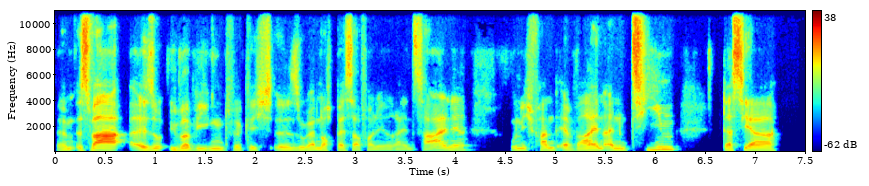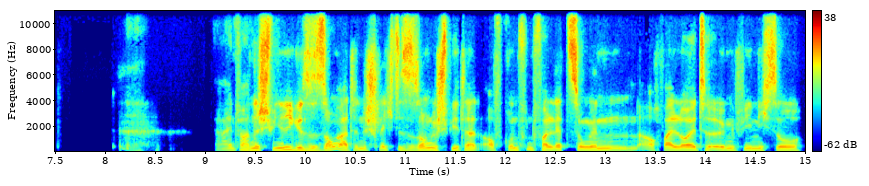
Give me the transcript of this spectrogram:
ähm, es war also überwiegend wirklich äh, sogar noch besser von den reinen Zahlen her. Und ich fand, er war in einem Team, das ja einfach eine schwierige Saison hatte, eine schlechte Saison gespielt hat, aufgrund von Verletzungen, auch weil Leute irgendwie nicht so,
